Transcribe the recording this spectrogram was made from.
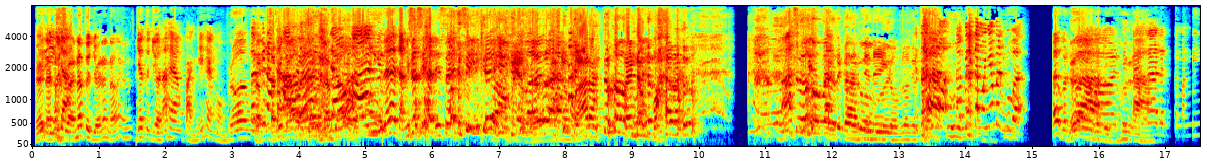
Eh, nah, Iya. tujuannya tujuannya naon? ya tujuannya yang panggil yang ngobrol Tapi kenapa Tapi kenapa sih? gitu ya tapi saya ada sensi Random parah, random parah. asli nih goblok. Tapi ketemunya berdua. eh berdua Oh, mana ada temen nih.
